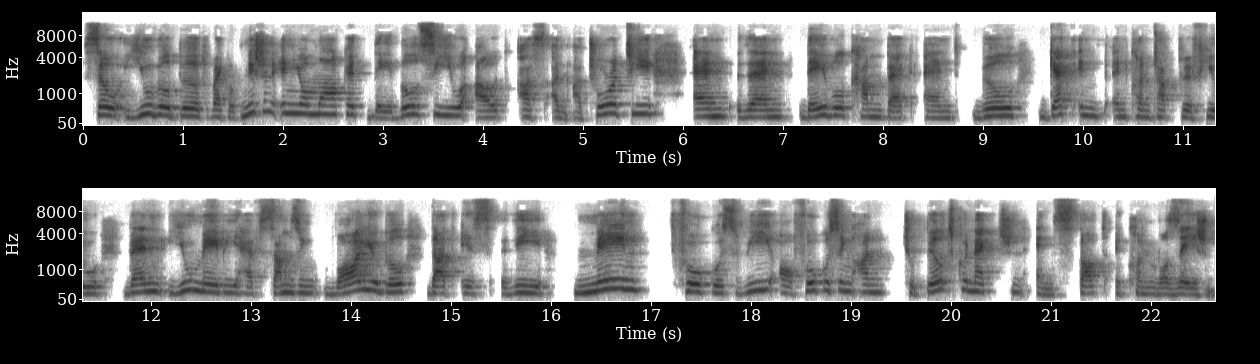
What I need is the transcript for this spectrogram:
So you will build recognition in your market. They will see you out as an authority, and then they will come back and will get in, in contact with you Then you maybe have something valuable that is the main focus we are focusing on to build connection and start a conversation.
